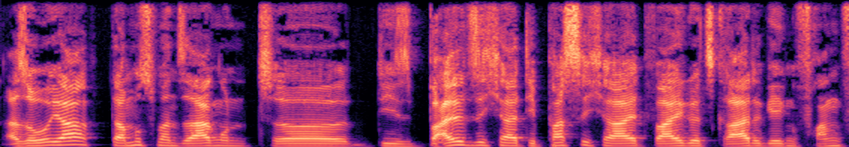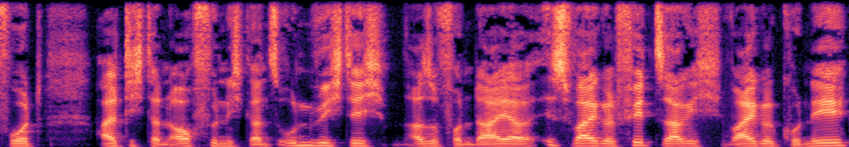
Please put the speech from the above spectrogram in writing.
Also ja, da muss man sagen, und äh, die Ballsicherheit, die Passsicherheit Weigels gerade gegen Frankfurt halte ich dann auch für nicht ganz unwichtig. Also von daher ist Weigel fit, sage ich Weigel Kone,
